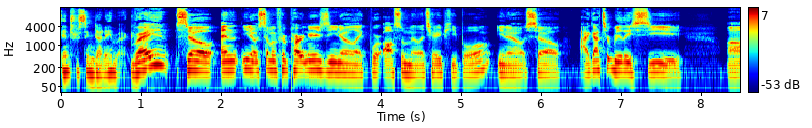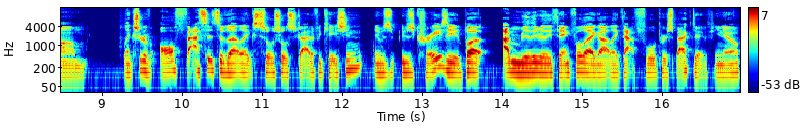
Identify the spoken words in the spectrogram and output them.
interesting dynamic. right. So, and you know, some of her partners, you know, like were also military people. You know, so I got to really see, um, like sort of all facets of that like social stratification. It was it was crazy, but I'm really really thankful that I got like that full perspective, you know.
